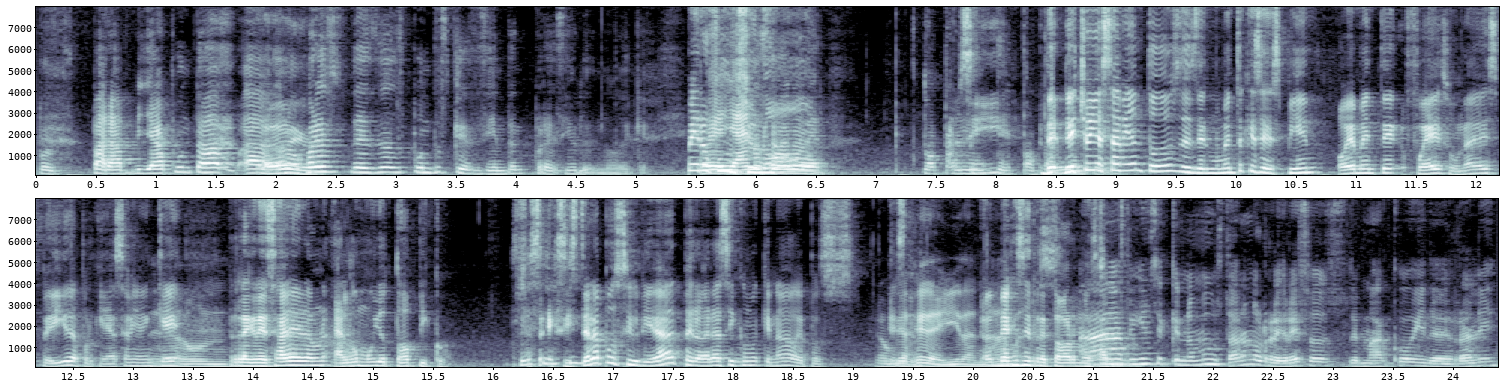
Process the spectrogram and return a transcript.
Pues para ya apuntar. A, a lo mejor es de esos puntos que se sienten predecibles, ¿no? De que. Pero güey, ya no se funcionó. van a ver. Totalmente. Sí. De, totalmente. de hecho, ya sabían todos desde el momento que se despiden. Obviamente fue eso, una despedida, porque ya sabían que un- regresar era un- algo muy utópico. O sea, Sí, sí, existía la posibilidad, pero era así como que no, güey, pues. Era un este, viaje de ida, Un nada viaje sin retorno. Ah, fíjense que no me gustaron los regresos de Mako y de Rally.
